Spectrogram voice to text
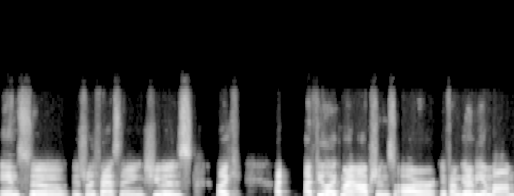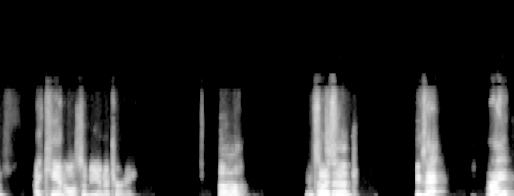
and so it was really fascinating. She was like, I, I feel like my options are if I'm going to be a mom, I can't also be an attorney. Oh, And so I said, exact, right?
